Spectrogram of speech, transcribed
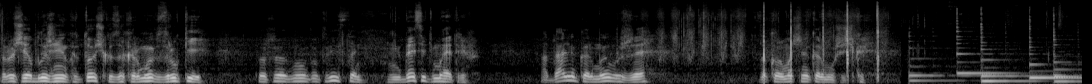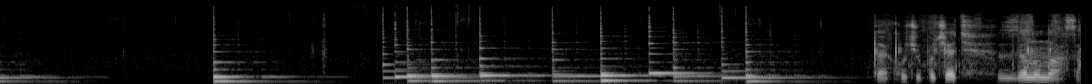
Коротше, я ближню точку закормив з руки. Тому що ну, тут відстань 10 метрів. А дальню кормив вже закормочною кормушечкою. Так, хочу почати з ананаса.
